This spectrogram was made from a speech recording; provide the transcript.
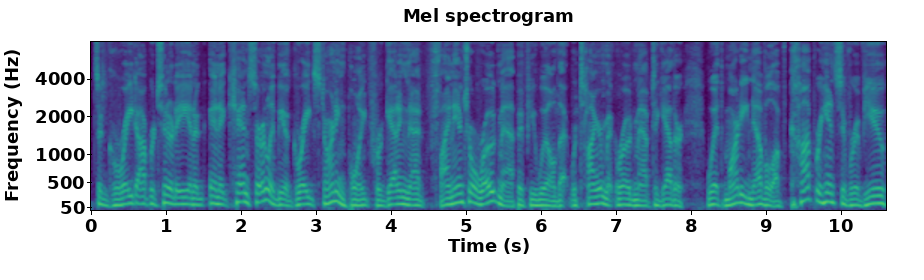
It's a great opportunity, and, a, and it can certainly be a great starting point for getting that financial roadmap, if you will, that retirement roadmap together with Marty Neville. of comprehensive review.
